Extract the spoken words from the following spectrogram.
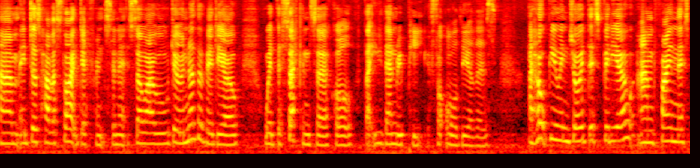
um, it does have a slight difference in it so I will do another video with the second circle that you then repeat for all the others. I hope you enjoyed this video and find this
